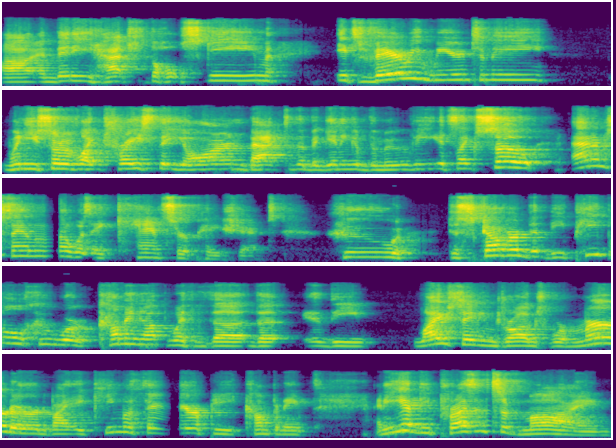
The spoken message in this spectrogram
uh, and then he hatched the whole scheme. It's very weird to me when you sort of like trace the yarn back to the beginning of the movie. It's like so Adam Sandler was a cancer patient who discovered that the people who were coming up with the the the life-saving drugs were murdered by a chemotherapy company. And he had the presence of mind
